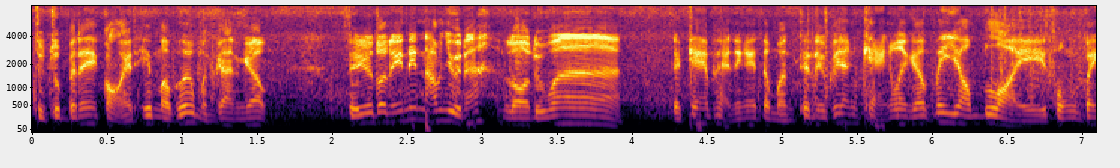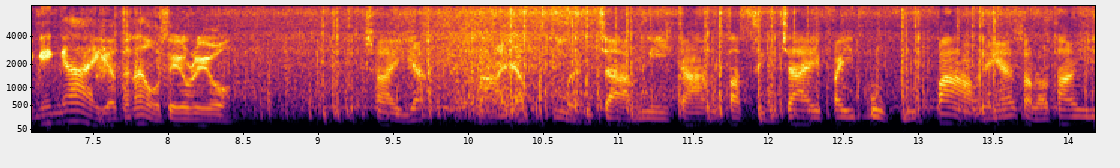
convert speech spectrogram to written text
จุ๊บๆไปได้กล่องไอเทมมาเพิ่มเหมือนกันครับเซริวตัวนี้นี่น้ำอยู่นะรอดูว่า จะแก้แผนยังไงแต่เหมือนเซริวก็ยังแข็งเลยครับไม่ยอมปล่อยธงไปง่ายๆครับทางด้านของเซริวใช่ครับมาครับเหมือนจะมีการตัดสินใจไปบุกหรือเปล่านะครับสำหรับทางอี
